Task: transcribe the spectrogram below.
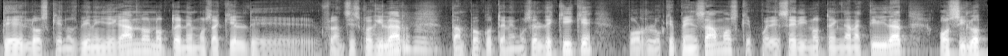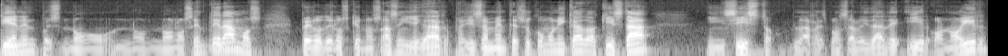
de los que nos vienen llegando. No tenemos aquí el de Francisco Aguilar, tampoco tenemos el de Quique, por lo que pensamos que puede ser y no tengan actividad, o si lo tienen, pues no, no, no nos enteramos. Pero de los que nos hacen llegar precisamente su comunicado, aquí está, insisto, la responsabilidad de ir o no ir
